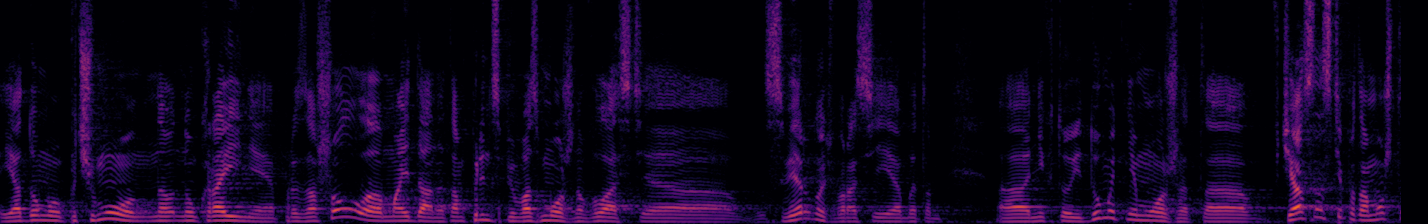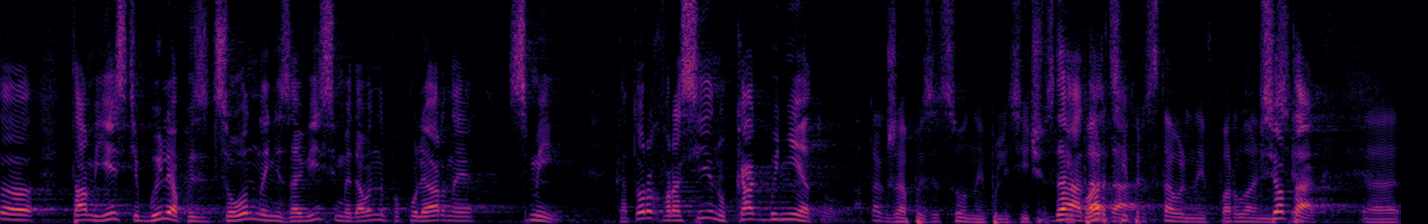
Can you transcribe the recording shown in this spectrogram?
Я думаю, почему на, на Украине произошел э, Майдан, и там, в принципе, возможно власть э, свергнуть, в России об этом э, никто и думать не может. Э, в частности, потому что там есть и были оппозиционные, независимые, довольно популярные СМИ, которых в России, ну, как бы нету. Также оппозиционные политические Да, да, партии, да. представленные в парламенте. Всё так. Э,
